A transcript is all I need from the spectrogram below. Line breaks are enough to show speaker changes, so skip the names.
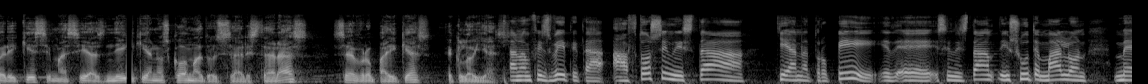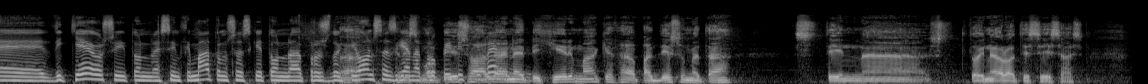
ιστορικής σημασίας νίκη ενός κόμματος της αριστεράς σε ευρωπαϊκές εκλογές.
Αναμφισβήτητα. Αυτό συνιστά και ανατροπή, ε, συνιστά, ισούται μάλλον με δικαίωση των συνθημάτων σας και των προσδοκιών σας για ανατροπή της κυβέρνησης.
άλλο ένα επιχείρημα και θα απαντήσω μετά στην, στην ερώτησή σας.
